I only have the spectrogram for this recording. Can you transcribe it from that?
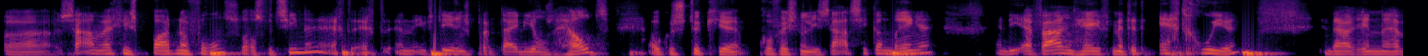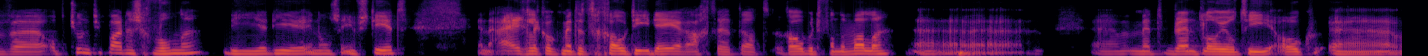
uh, samenwerkingspartner voor ons, zoals we het zien. Hè? Echt, echt een investeringspartij die ons helpt, ook een stukje professionalisatie kan brengen. En die ervaring heeft met het echt groeien. En daarin hebben we opportunity partners gevonden, die, die in ons investeert. En eigenlijk ook met het grote idee erachter dat Robert van der Wallen, uh, met brand loyalty ook uh,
